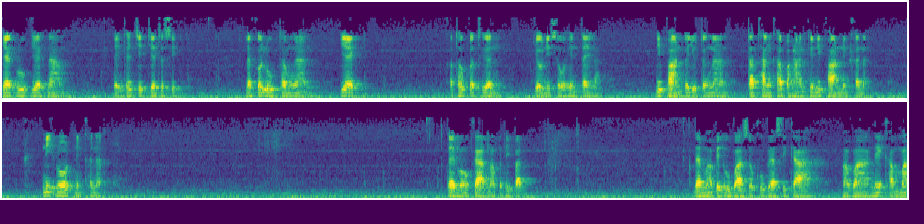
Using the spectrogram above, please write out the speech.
แยกรูปแยกนามเห็นแค่จิตเจตสิกแล้วก็รูปทำงาน แยกกระทบกระเทือนโยนิโสเห็นไตรลักษณ์นิพพานก็อยู่ตรงหน้าตัดทางคับอาหารคือนิพพานหนึ่งขณะ นิโรธหนึ่งขณะ ได้มาโอกาสมาปฏิบัติ ได้มาเป็นอุบาสกอุบาสิกา มามาเนคขมมะ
